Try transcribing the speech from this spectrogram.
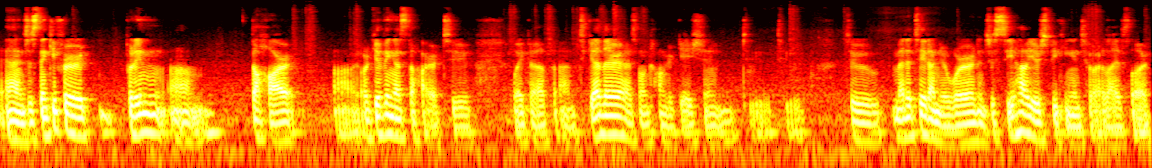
and just thank you for putting um, the heart uh, or giving us the heart to wake up um, together as one congregation to, to, to meditate on your word and just see how you're speaking into our lives, Lord.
